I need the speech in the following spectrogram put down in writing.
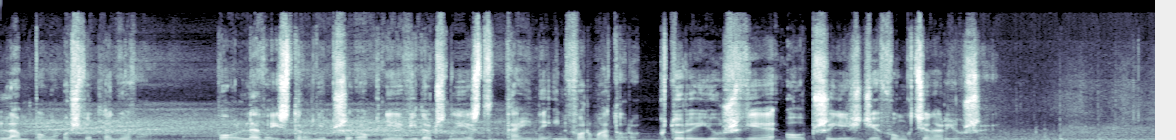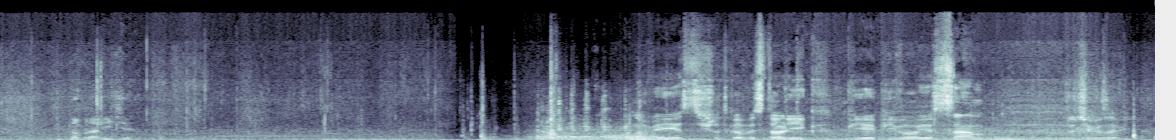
lampą oświetleniową. Po lewej stronie przy oknie widoczny jest tajny informator, który już wie o przyjeździe funkcjonariuszy. Dobra, idzie. Panowie, jest środkowy stolik, pije piwo, jest sam. Możecie go zawitać.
